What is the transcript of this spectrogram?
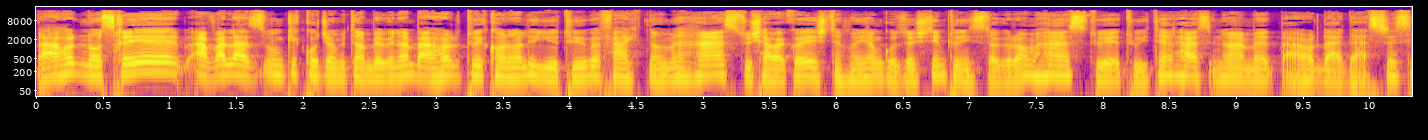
به حال نسخه اول از اون که کجا می‌تونم ببینم به حال توی کانال یوتیوب فکتنامه هست تو شبکه های اجتماعی هم گذاشتیم تو اینستاگرام هست توی توییتر هست اینا همه به حال در دسترس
